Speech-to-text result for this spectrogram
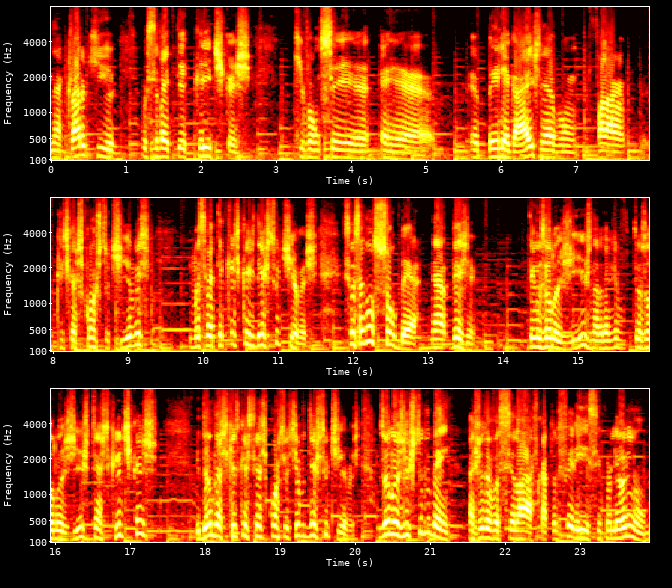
Né? Claro que você vai ter críticas que vão ser é, é bem legais, né, vão falar críticas construtivas, e você vai ter críticas destrutivas. Se você não souber, né, veja, tem os elogios, na verdade tem os elogios, tem as críticas e dentro das críticas tem as construtivas e destrutivas. Os elogios, tudo bem, ajuda você lá a ficar todo feliz, sem problema nenhum.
